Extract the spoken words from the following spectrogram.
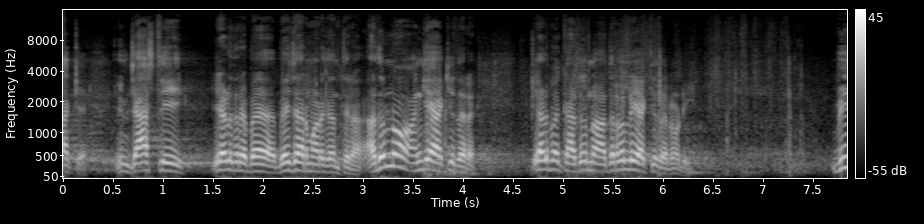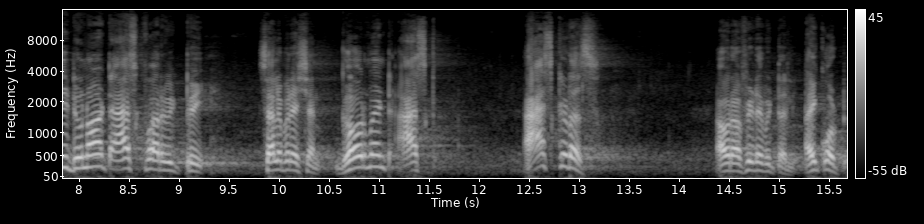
ಯಾಕೆ? ಇನ್ನು ಜಾಸ್ತಿ ಹೇಳಿದ್ರೆ ಬೇ, ಬೇಜಾರು ಮಾಡ್ಕೊಂತೀರ ಅದನ್ನು ಹಂಗೆ ಹಾಕಿದ್ದಾರೆ. ಹೇಳ್ಬೇಕು, ಅದನ್ನು ಅದರಲ್ಲಿ ಹಾಕಿದ್ದಾರೆ ನೋಡಿ. We do not ask for victory celebration government ask asked us ಅವರ ಅಲ್ಲಿ ಹೈಕೋರ್ಟ್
